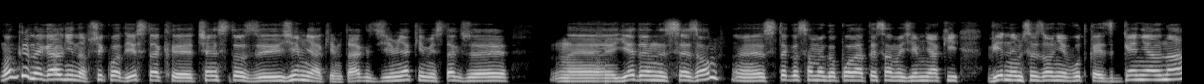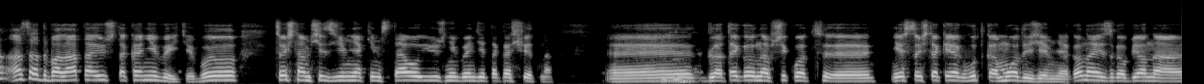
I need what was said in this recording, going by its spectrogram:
No generalnie na przykład jest tak e, często z ziemniakiem, tak? Z ziemniakiem jest tak, że E, jeden sezon z tego samego pola, te same ziemniaki. W jednym sezonie wódka jest genialna, a za dwa lata już taka nie wyjdzie, bo coś tam się z ziemniakiem stało i już nie będzie taka świetna. E, mhm. Dlatego na przykład e, jest coś takiego jak wódka młody ziemniak. Ona jest robiona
